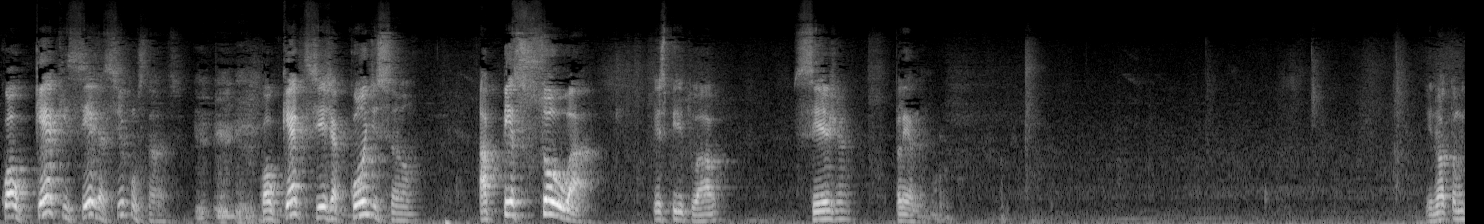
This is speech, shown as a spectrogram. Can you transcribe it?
qualquer que seja a circunstância, qualquer que seja a condição, a pessoa espiritual seja plena. E nós estamos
